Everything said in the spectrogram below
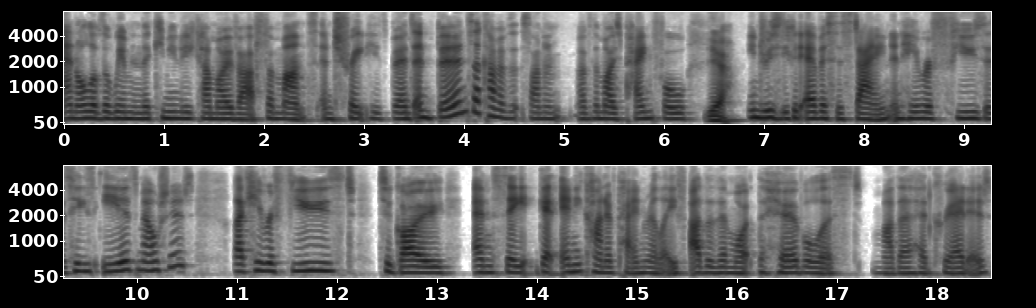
and all of the women in the community come over for months and treat his burns. And burns are kind of some of the most painful Yeah. injuries you could ever sustain, and he refuses. His ears melted, like he refused to go and see get any kind of pain relief other than what the herbalist mother had created.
